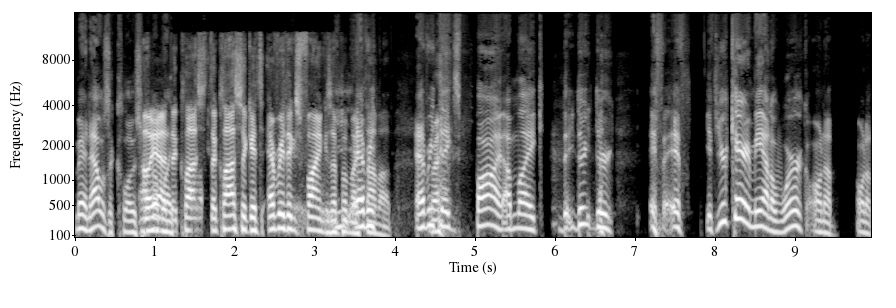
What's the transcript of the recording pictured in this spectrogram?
man, that was a close oh, one. Oh yeah, like, the class, the classic. It's everything's fine because I put my every, thumb up. Everything's right. fine. I'm like, they're, they're if if if you're carrying me out of work on a on a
